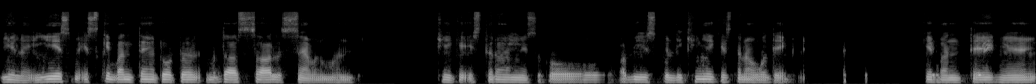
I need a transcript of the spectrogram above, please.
ये ले, ये इसमें, इसके बनते हैं टोटल दस साल सेवन मंथ ठीक है। इस तरह हम इसको, अभी इसको लिखेंगे, किस तरह वो देख लें। के बनते हैं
